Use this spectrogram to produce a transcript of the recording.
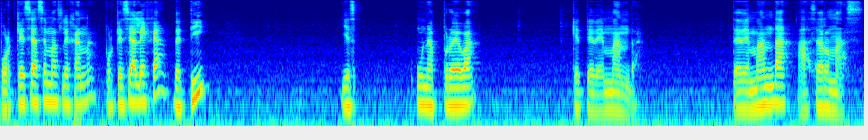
¿Por qué se hace más lejana? ¿Por qué se aleja de ti? Y es una prueba que te demanda. Te demanda hacer más.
